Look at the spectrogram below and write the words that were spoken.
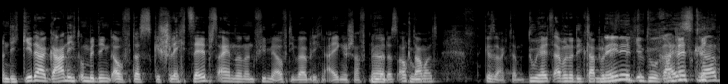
Und ich gehe da gar nicht unbedingt auf das Geschlecht selbst ein, sondern vielmehr auf die weiblichen Eigenschaften, wie Ja, wir das auch damals gesagt haben. Du hältst einfach nur die Klappe Nee, nee, du, du reißt gerade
